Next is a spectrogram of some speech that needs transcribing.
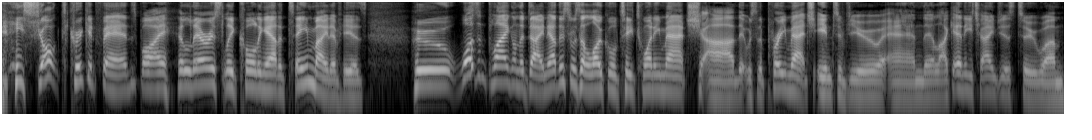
he shocked cricket fans by hilariously calling out a teammate of his who wasn't playing on the day. Now, this was a local T20 match. Uh, it was the pre-match interview, and they're like, any changes to um,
